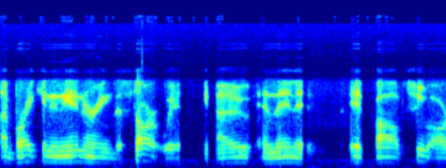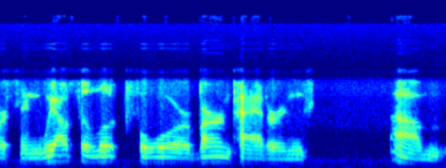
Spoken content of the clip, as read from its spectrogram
a breaking and entering to start with you know and then it involved to arson. We also look for burn patterns. Um,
